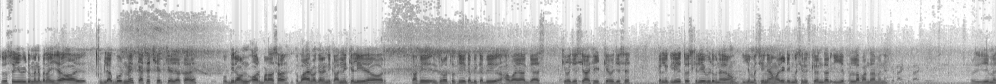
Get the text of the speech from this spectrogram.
तो दोस्तों, ये वीडियो मैंने बनाई है और ब्लैक बोर्ड में कैसे छेद किया जाता है। वो भी राउंड और बड़ा सा, वायर वगैरह निकालने के लिए और काफ़ी ज़रूरत होती है कभी कभी हवा या गैस की वजह से या हीट के वजह से करने के लिए। तो इसके लिए वीडियो बनाया हूँ। ये मशीन है हमारी, डिग मशीन। उसके अंदर ये फल्ला बांधा है मैंने। और ये मैं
